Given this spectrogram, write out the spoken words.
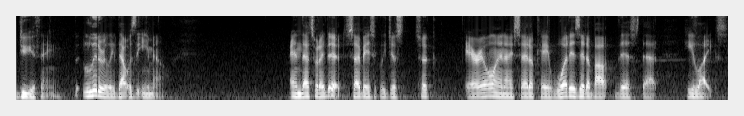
Do your thing." Literally, that was the email, and that's what I did. So I basically just took Arial and I said, "Okay, what is it about this that he likes?"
